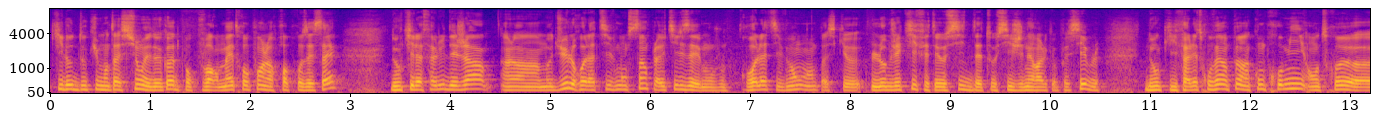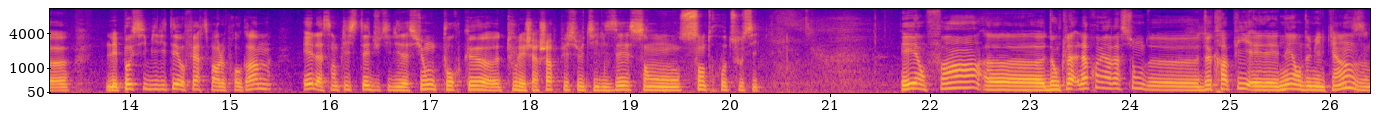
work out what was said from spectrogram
kilos de documentation et de code pour pouvoir mettre au point leurs propres essais. Donc il a fallu déjà un module relativement simple à utiliser. Bon, relativement, hein, parce que l'objectif était aussi d'être aussi général que possible. Donc il fallait trouver un peu un compromis entre euh, les possibilités offertes par le programme et la simplicité d'utilisation pour que euh, tous les chercheurs puissent l'utiliser sans, trop de soucis. Et enfin, euh, donc la, première version de, de Crappy est née en 2015.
